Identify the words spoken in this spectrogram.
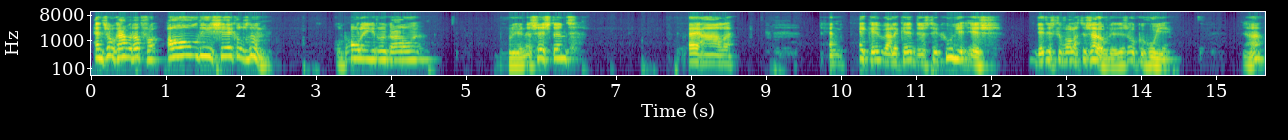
En zo gaan we dat voor al die cirkels doen. Controle ingedrukt houden. Boolean Assistant. Bijhalen. En kijken welke dus de goede is dit is toevallig dezelfde, dat is ook een goede. Ja,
